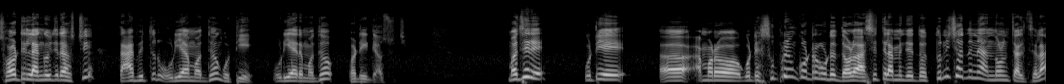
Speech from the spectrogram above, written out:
ଛଅଟି ଲାଙ୍ଗୁଏଜରେ ଆସୁଛି ତା ଭିତରୁ ଓଡ଼ିଆ ମଧ୍ୟ ଗୋଟିଏ ଓଡ଼ିଆରେ ମଧ୍ୟ ଭର୍ଡିକ୍ଟ ଆସୁଛି। ମଝିରେ ଗୋଟିଏ ଅ, ଆମର ଗୋଟେ ସୁପ୍ରିମକୋର୍ଟର ଗୋଟେ ଦଳ ଆସିଥିଲା ଆମେ ଯେହେତୁ ତିନିଶହ ଦିନ ଆନ୍ଦୋଳନ ଚାଲିଥିଲା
